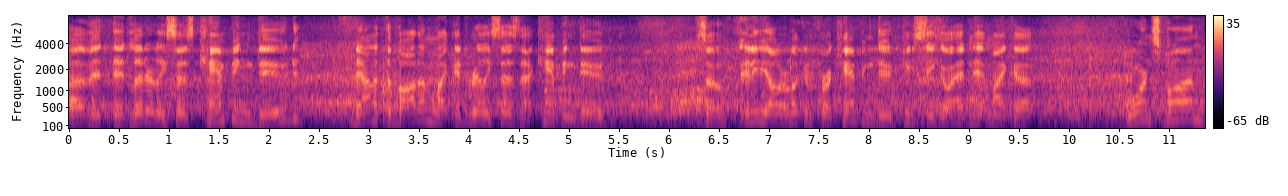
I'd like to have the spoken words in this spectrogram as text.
of it, it literally says camping dude down at the bottom. Like it really says that, camping dude. So if any of y'all are looking for a camping dude PC, go ahead and hit Mike up. Warren Spahn.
